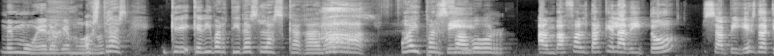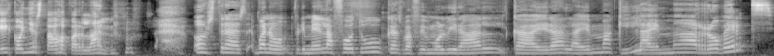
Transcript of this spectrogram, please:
Me muero, que monos. Ostres, que, que divertides les cagades. Ah! Ai, per Sí. favor. Em va faltar que l'editor sapigués de què cony estava parlant. Ostres, bueno, primer la foto que es va fer molt viral, que era la Emma aquí. La Emma Roberts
